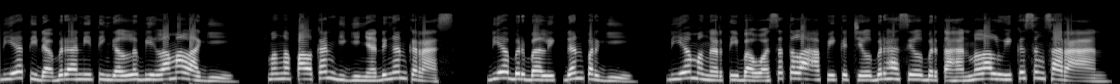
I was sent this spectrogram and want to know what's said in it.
Dia tidak berani tinggal lebih lama lagi. Mengepalkan giginya dengan keras. Dia berbalik dan pergi. Dia mengerti bahwa setelah api kecil berhasil bertahan melalui kesengsaraan,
